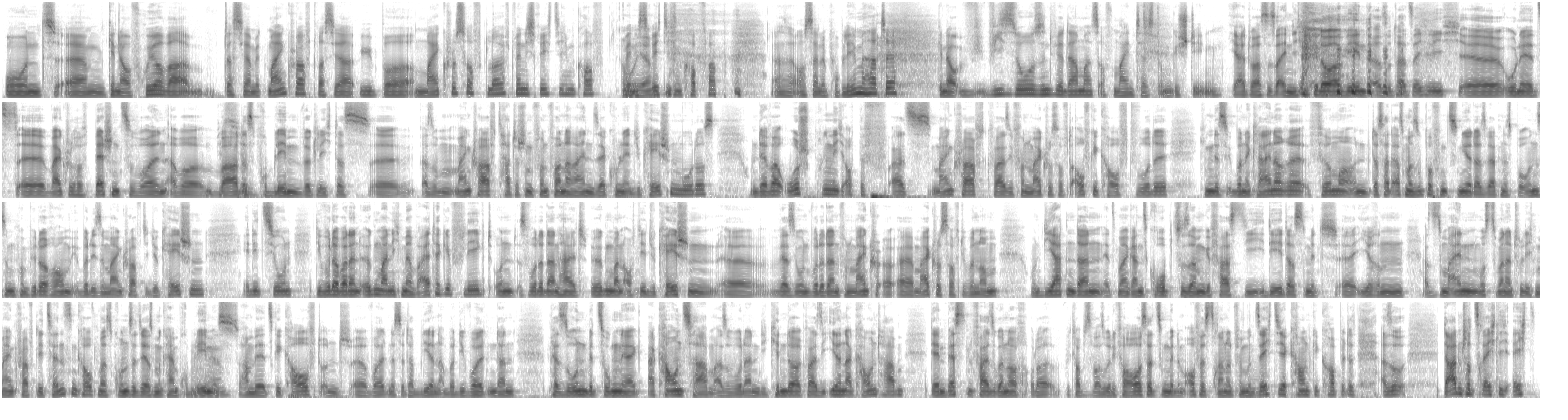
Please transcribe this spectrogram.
Und ähm, genau, früher war das ja mit Minecraft, was ja über Microsoft läuft, wenn ich richtig im Kopf, wenn oh, ich es ja. richtig im Kopf habe, also auch seine Probleme hatte. Genau, wieso sind wir damals auf Mindtest umgestiegen? Ja, du hast es eigentlich genau erwähnt. Also tatsächlich, äh, ohne jetzt äh, Microsoft bashen zu wollen, aber war das Problem wirklich, dass äh, also Minecraft hatte schon von vornherein einen sehr coolen Education-Modus und der war ursprünglich auch als Minecraft quasi von Microsoft aufgekauft wurde, ging das über eine kleinere Firma und das hat erstmal super funktioniert funktioniert. Also wir hatten das bei uns im Computerraum über diese Minecraft Education Edition. Die wurde aber dann irgendwann nicht mehr weitergepflegt und es wurde dann halt irgendwann auch die Education-Version äh, wurde dann von Micro, äh, Microsoft übernommen. Und die hatten dann jetzt mal ganz grob zusammengefasst die Idee, dass mit äh, ihren, also zum einen musste man natürlich Minecraft-Lizenzen kaufen, was grundsätzlich erstmal kein Problem ja. ist. Haben wir jetzt gekauft und äh, wollten es etablieren. Aber die wollten dann personenbezogene Accounts haben, also wo dann die Kinder quasi ihren Account haben, der im besten Fall sogar noch, oder ich glaube, es war sogar die Voraussetzung mit dem Office 365-Account gekoppelt ist. Also datenschutzrechtlich echt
